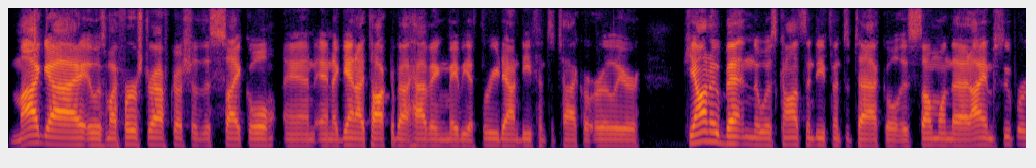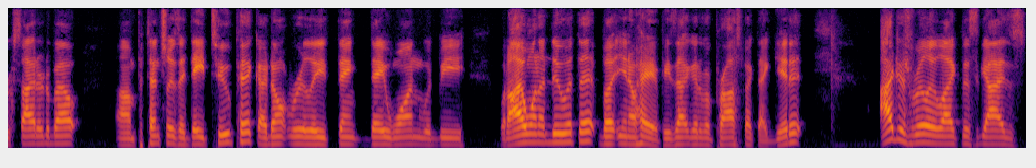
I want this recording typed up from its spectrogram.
My guy, it was my first draft crush of this cycle, and and again, I talked about having maybe a three down defensive tackle earlier. Keanu Benton, the Wisconsin defensive tackle, is someone that I am super excited about. Um, potentially as a day two pick. I don't really think day one would be what I want to do with it. But, you know, hey, if he's that good of a prospect, I get it. I just really like this guy's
